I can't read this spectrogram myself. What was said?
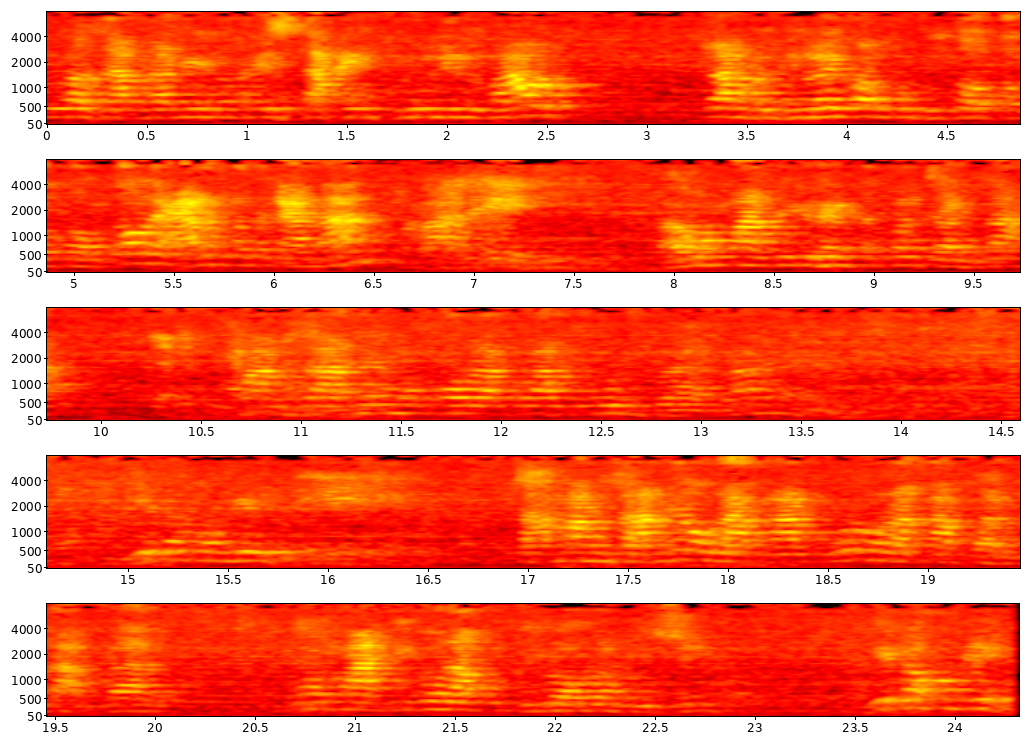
Kula sampeyan iki istahid lil maut. Sampai dile kok kudu toto-toto lek arep ketekanan Mati. Awang mati yang tepat jangka Mangsane mau ora kelakuan barane Gitu kok gitu Sak mangsane ora kelakuan, ora kabar-kabar Mau mati kok ora kudu loro disik Gitu kok gitu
